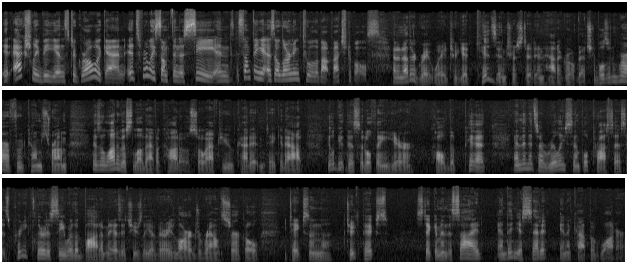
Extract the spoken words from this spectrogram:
it actually begins to grow again. It's really something to see and something as a learning tool about vegetables. And another great way to get kids interested in how to grow vegetables and where our food comes from is a lot of us love avocados. So after you cut it and take it out, you'll get this little thing here called the pit and then it's a really simple process. It's pretty clear to see where the bottom is. It's usually a very large round circle. You take some uh, toothpicks, stick them in the side, and then you set it in a cup of water.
